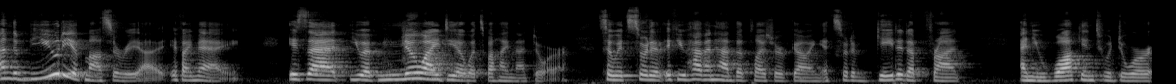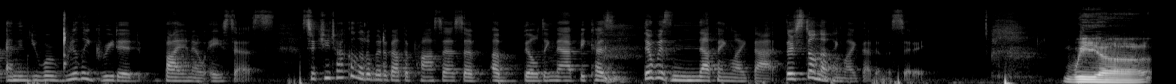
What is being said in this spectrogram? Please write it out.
And the beauty of Masseria, if I may, is that you have no idea what's behind that door. So it's sort of, if you haven't had the pleasure of going, it's sort of gated up front and you walk into a door and then you were really greeted by an oasis. So can you talk a little bit about the process of, of building that? Because there was nothing like that. There's still nothing like that in the city. We, uh,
